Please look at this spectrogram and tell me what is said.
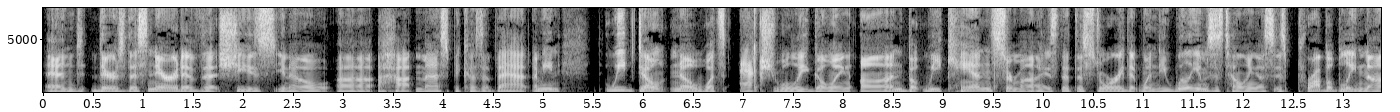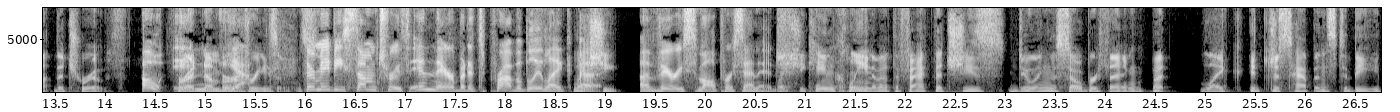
And there's this narrative that she's, you know, uh, a hot mess because of that. I mean, we don't know what's actually going on, but we can surmise that the story that Wendy Williams is telling us is probably not the truth. Oh, For a number yeah. of reasons. There may be some truth in there, but it's probably like, Like a, she- a very small percentage. Like she came clean about the fact that she's doing the sober thing, but like it just happens to be,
